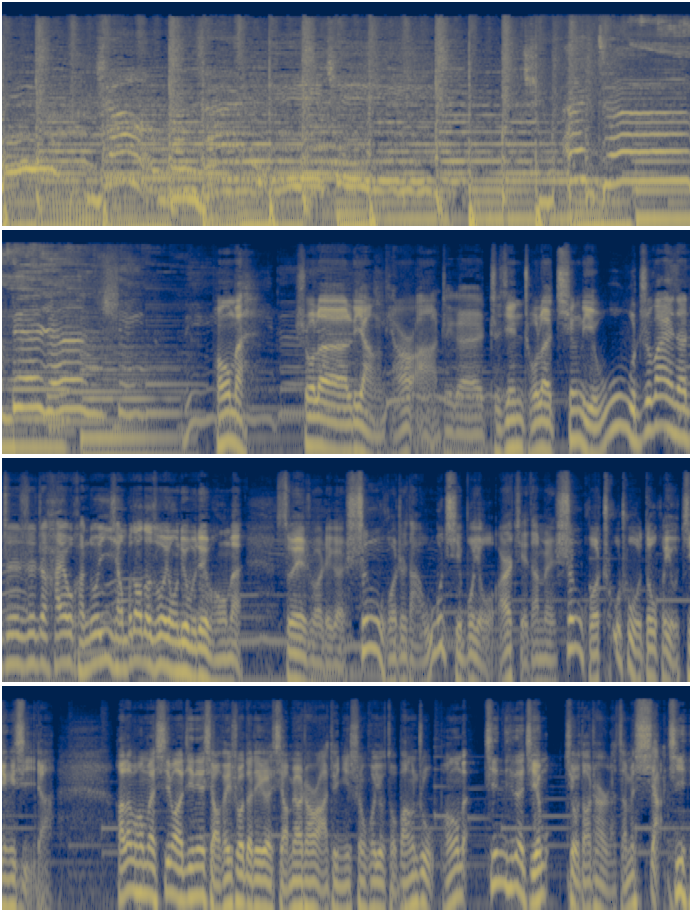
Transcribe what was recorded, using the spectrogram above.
你在一起亲爱的别任性朋友们说了两条啊这个纸巾除了清理污物之外呢这这这还有很多意想不到的作用对不对朋友们？所以说这个生活之大无奇不有而且咱们生活处处都会有惊喜呀。好了，朋友们，希望今天小飞说的这个小妙招啊，对您生活有所帮助。朋友们，今天的节目就到这儿了，咱们下期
